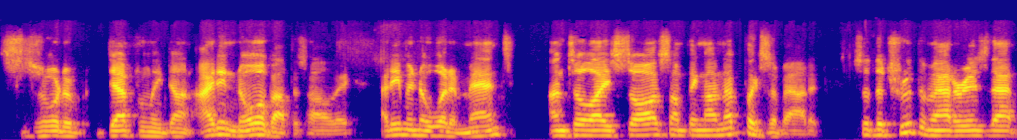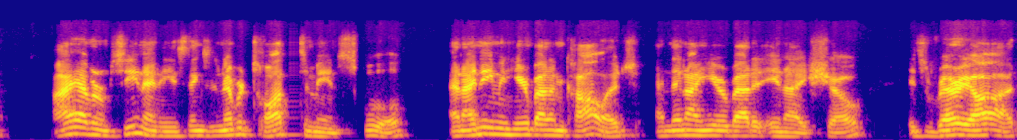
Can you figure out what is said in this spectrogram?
sort of definitely done. I didn't know about this holiday. I didn't even know what it meant until I saw something on Netflix about it. So the truth of the matter is that I haven't seen any of these things. It never taught to me in school, and I didn't even hear about it in college. And then I hear about it in a show. It's very odd,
